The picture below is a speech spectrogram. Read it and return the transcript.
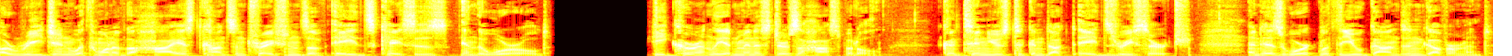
a region with one of the highest concentrations of AIDS cases in the world. He currently administers a hospital, continues to conduct AIDS research, and has worked with the Ugandan government.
